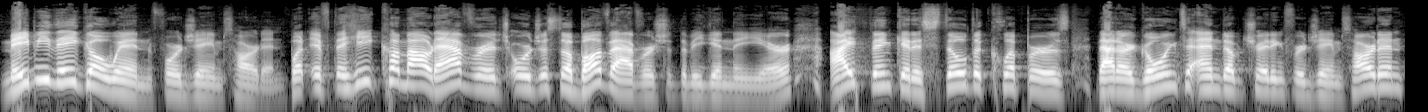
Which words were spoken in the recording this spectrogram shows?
Maybe they go in for James Harden. But if the Heat come out average or just above average at the beginning of the year, I think it is still the Clippers that are going to end up trading for James Harden.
